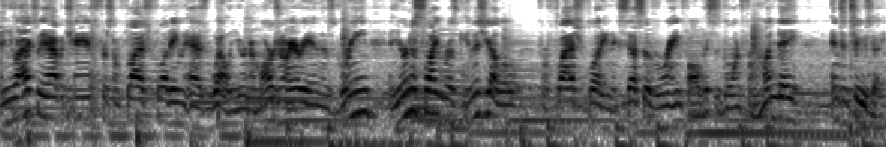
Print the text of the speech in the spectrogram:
And you actually have a chance for some flash flooding as well. You're in a marginal area in this green, and you're in a slight risk in this yellow for flash flooding, excessive rainfall. This is going from Monday into Tuesday.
